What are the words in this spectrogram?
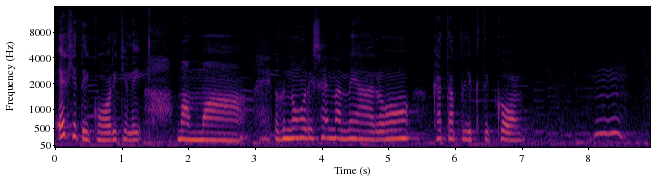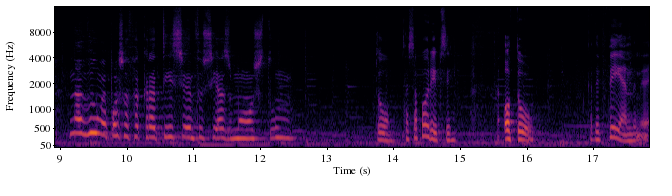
έρχεται η κόρη και λέει «Μαμά, γνώρισα ένα νεαρό καταπληκτικό. Μμμ, να δούμε πόσο θα κρατήσει ο ενθουσιασμός του». Του. Θα σε απορρίψει. Ο του. Κατευθείαν. δεν είναι-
